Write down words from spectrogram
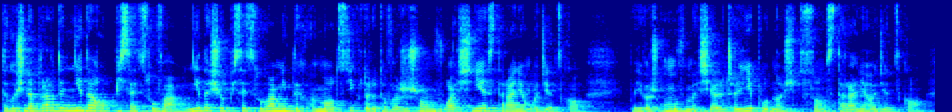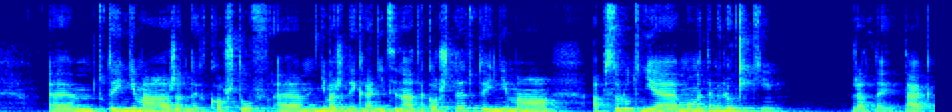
tego się naprawdę nie da opisać słowami. Nie da się opisać słowami tych emocji, które towarzyszą właśnie staraniom o dziecko. Ponieważ umówmy się, leczenie niepłodności to są starania o dziecko. Em, tutaj nie ma żadnych kosztów, em, nie ma żadnej granicy na te koszty, tutaj nie ma absolutnie momentami logiki żadnej, tak?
